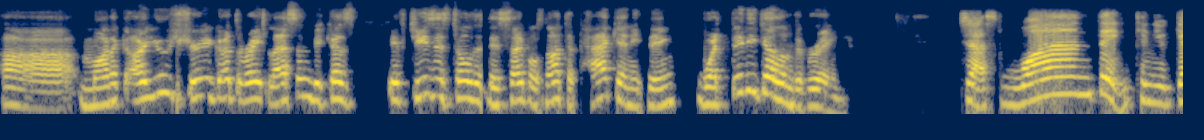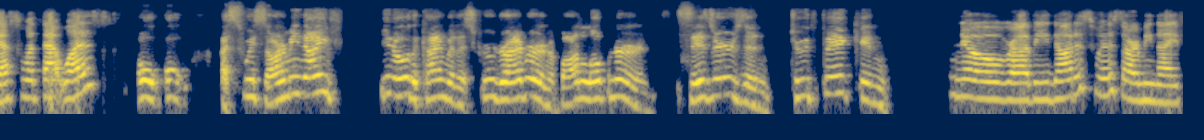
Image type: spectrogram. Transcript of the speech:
Uh, Monica, are you sure you got the right lesson? Because if Jesus told his disciples not to pack anything, what did he tell them to bring? Just one thing. Can you guess what that was? Oh, oh, a Swiss Army knife? You know, the kind with a screwdriver and a bottle opener and scissors and toothpick and no, Robbie, not a Swiss Army knife,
